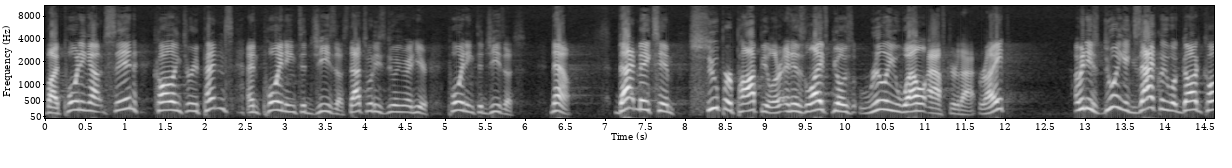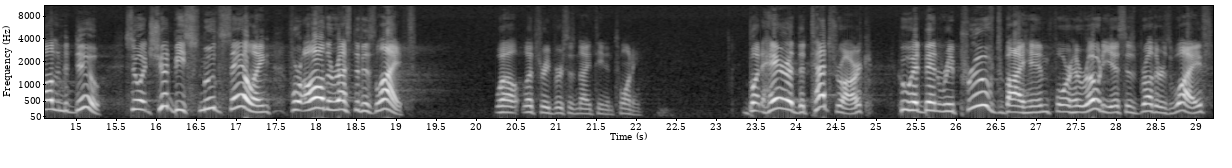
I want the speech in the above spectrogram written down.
By pointing out sin, calling to repentance, and pointing to Jesus. That's what he's doing right here, pointing to Jesus. Now, that makes him super popular, and his life goes really well after that, right? I mean, he's doing exactly what God called him to do. So it should be smooth sailing for all the rest of his life. Well, let's read verses 19 and 20. But Herod the tetrarch, who had been reproved by him for Herodias, his brother's wife,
